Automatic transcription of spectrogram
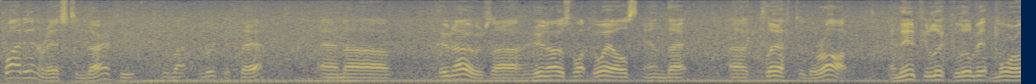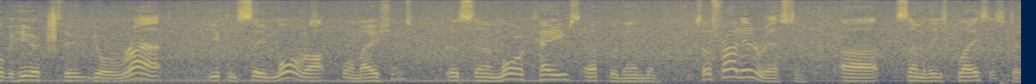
quite interesting there if you would like to look at that. And uh, who knows, uh, who knows what dwells in that uh, cleft of the rock. And then if you look a little bit more over here to your right, you can see more rock formations. There's more caves up within them. So it's right interesting, uh, some of these places to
